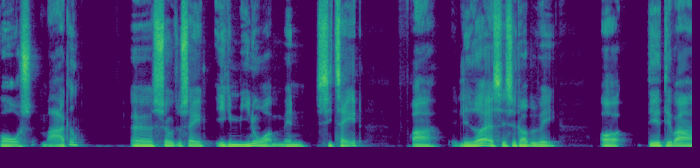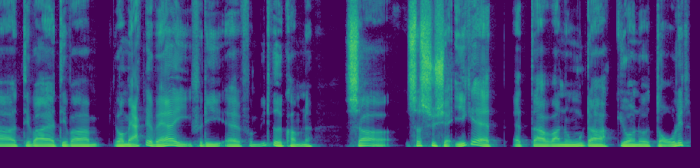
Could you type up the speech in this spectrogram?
vores marked, øh, so to say, ikke mine ord, men citat fra leder af CCW, og det, det, var, det, var, det, var, det var mærkeligt at være i, fordi uh, for mit vedkommende, så, så synes jeg ikke, at, at der var nogen, der gjorde noget dårligt.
